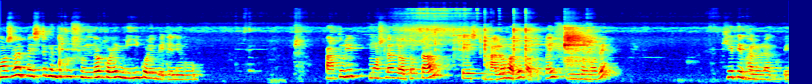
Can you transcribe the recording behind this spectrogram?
মশলার পেস্টটা কিন্তু খুব সুন্দর করে মিহি করে বেটে নেব। পাতুরির মশলা যতটা টেস্ট ভালো হবে, ততটাই সুন্দর হবে। খেতে ভালো লাগবে।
